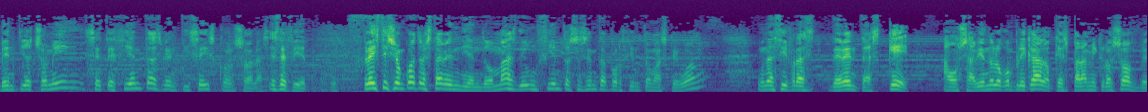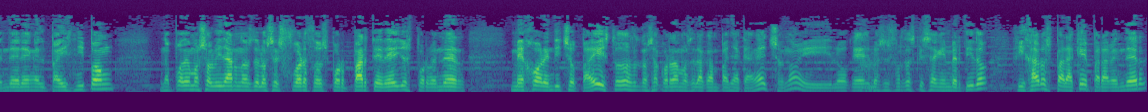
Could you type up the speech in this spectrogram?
28.726 consolas. Es decir, PlayStation 4 está vendiendo más de un 160% más que One. Unas cifras de ventas que, aun sabiendo lo complicado que es para Microsoft vender en el país nipón, no podemos olvidarnos de los esfuerzos por parte de ellos por vender mejor en dicho país. Todos nos acordamos de la campaña que han hecho, ¿no? Y lo que, los esfuerzos que se han invertido. Fijaros para qué, para vender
